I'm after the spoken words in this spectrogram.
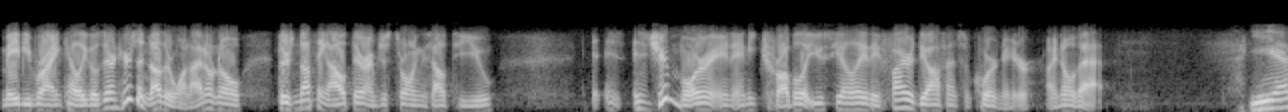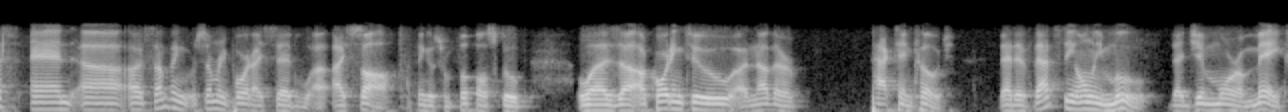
Maybe Brian Kelly goes there, and here's another one. I don't know. There's nothing out there. I'm just throwing this out to you is, is Jim Mora in any trouble at UCLA? They fired the offensive coordinator. I know that. Yes, and uh, uh, something, some report I said uh, I saw, I think it was from Football Scoop, was uh, according to another Pac-10 coach, that if that's the only move that Jim Mora makes,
